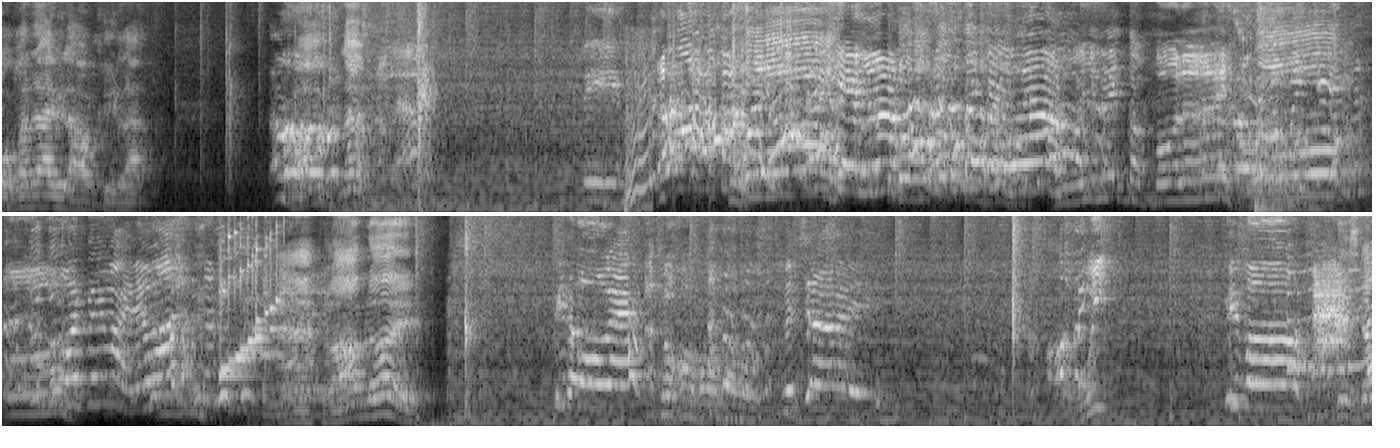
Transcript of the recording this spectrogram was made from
บอกว่าได้เวลาเอาคืนละพร้อมเริ่มเอาแล้วฟิล์มโอ้ยเก่งอะเก่งอะโอ้ยยังไม่ได้ตบโบเลยโอ้โหโอ้โดนไปไหวเลยวะอะพร้อมเลย พี่โดไงโหไม่ใช่ อุ้ยพี่โบอะไม่ใช่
